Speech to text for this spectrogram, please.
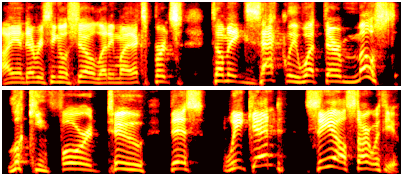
I end every single show letting my experts tell me exactly what they're most looking forward to this weekend. Sia, I'll start with you.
